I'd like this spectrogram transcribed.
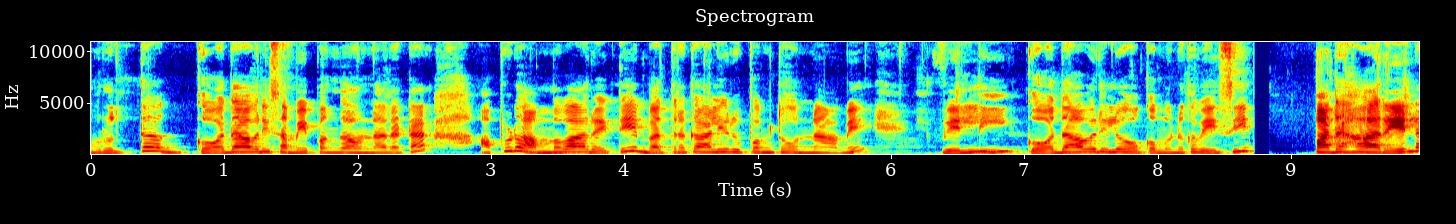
వృద్ధ గోదావరి సమీపంగా ఉన్నారట. అప్పుడు అమ్మవారు అయితే భద్రకాళి రూపంతో ఉన్న ఆమె వెళ్ళి గోదావరిలో ఒక మునుక వేసి పదహారేళ్ళ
